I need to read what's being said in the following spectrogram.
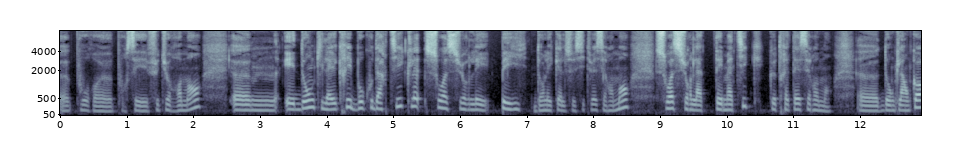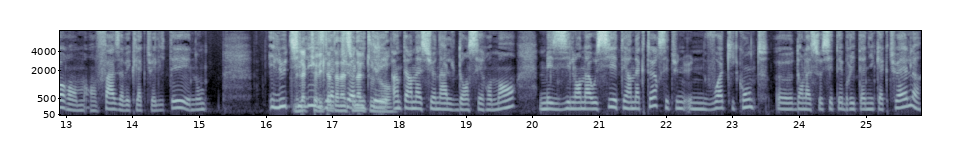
euh, pour pour ses futurs romans. et donc, il a écrit beaucoup d'articles, soit sur les pays dans lesquels se situaient ces romans, soit sur la thématique que traitaient ces romans. donc là encore, en, en phase avec l'actualité et non il utilise l'actualité internationale, internationale dans ses romans, mais il en a aussi été un acteur. C'est une, une voix qui compte euh, dans la société britannique actuelle.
